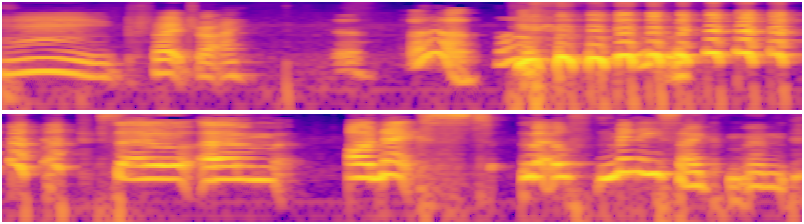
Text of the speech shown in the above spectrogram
Mmm, prefer it dry. Ah, oh. So, um, our next little mini segment,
